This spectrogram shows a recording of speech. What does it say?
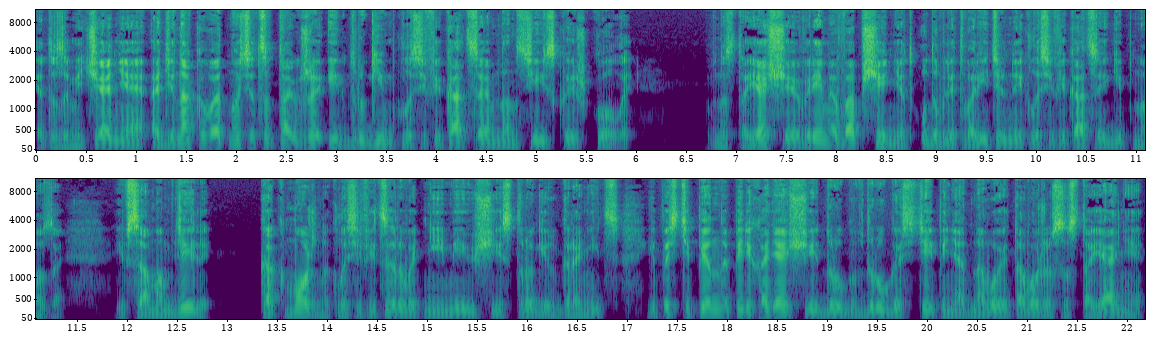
Это замечание одинаково относится также и к другим классификациям нансийской школы. В настоящее время вообще нет удовлетворительной классификации гипноза, и в самом деле как можно классифицировать не имеющие строгих границ и постепенно переходящие друг в друга степени одного и того же состояния,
